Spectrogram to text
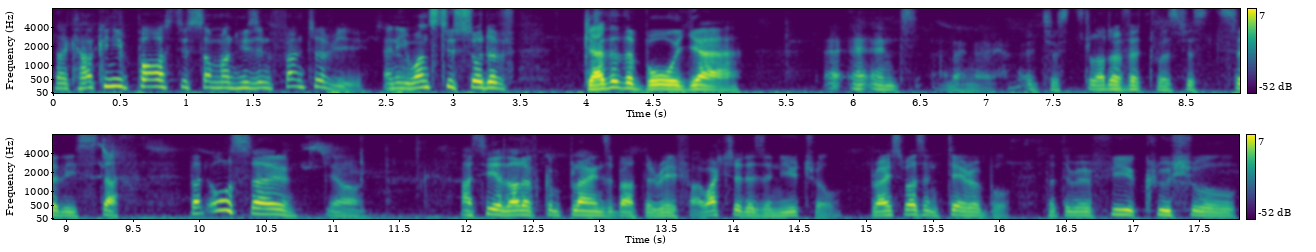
like how can you pass to someone who's in front of you? And he wants to sort of gather the ball, yeah, and I don't know. It just a lot of it was just silly stuff. But also, you know, I see a lot of complaints about the ref. I watched it as a neutral. Brace wasn't terrible, but there were a few crucial,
